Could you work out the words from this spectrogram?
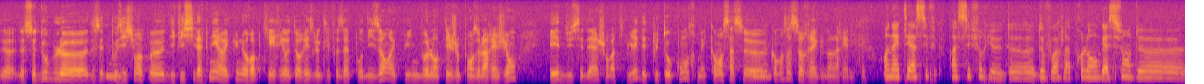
de, ce double, de cette mm. position un peu difficile à tenir avec une Europe qui réautorise le glyphosate pour 10 ans et puis une volonté, je pense, de la région et du CDH en particulier d'être plutôt contre, mais comment ça se, mm. comment ça se règle dans la réalité? On a été assez, assez furieux de, de voir la prolongation de,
